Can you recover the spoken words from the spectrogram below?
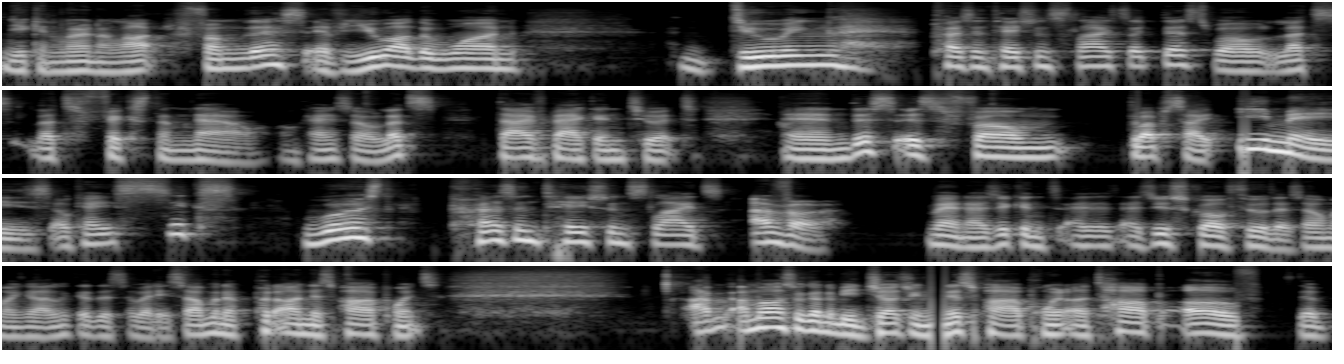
you can learn a lot from this. If you are the one doing presentation slides like this, well, let's let's fix them now. Okay, so let's dive back into it. And this is from the website eMaze. Okay, six worst presentation slides ever. Man, as you can as, you scroll through this, oh my god, look at this already. So I'm gonna put on this PowerPoint. I'm, I'm also going to be judging this PowerPoint on top of the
